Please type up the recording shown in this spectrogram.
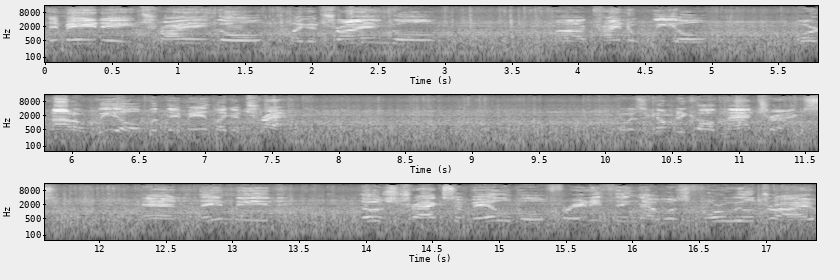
they made a triangle, like a triangle uh, kind of wheel, or not a wheel, but they made like a track. It was a company called Mattracks, and they made those tracks available for anything that was four-wheel drive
